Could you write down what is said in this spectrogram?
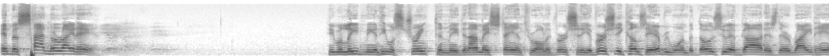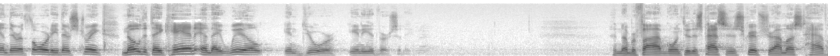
and beside my right hand. He will lead me and He will strengthen me that I may stand through all adversity. Adversity comes to everyone, but those who have God as their right hand, their authority, their strength, know that they can and they will endure any adversity. And number five, going through this passage of Scripture, I must have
